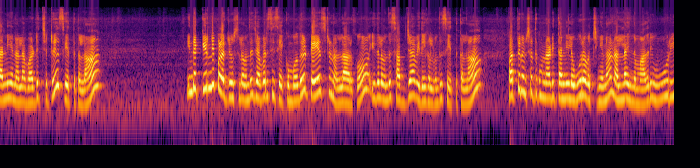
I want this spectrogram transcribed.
தண்ணியை நல்லா வடிச்சிட்டு சேர்த்துக்கலாம். இந்த கிர்ணிப்பழ ஜூஸில் வந்து ஜவ்வரிசி சேர்க்கும்போது டேஸ்ட்டு நல்லாயிருக்கும். இதில் வந்து சப்ஜா விதைகள் வந்து சேர்த்துக்கலாம். பத்து நிமிஷத்துக்கு முன்னாடி தண்ணியில் ஊற வச்சிங்கன்னா நல்லா இந்த மாதிரி ஊறி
